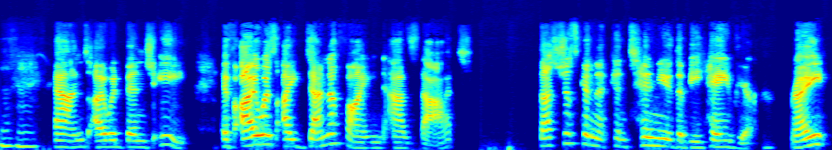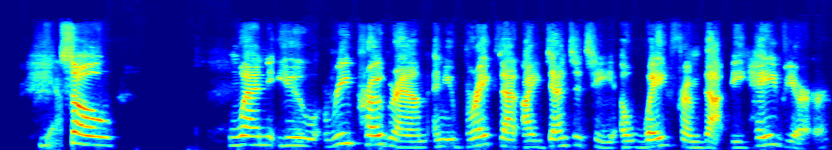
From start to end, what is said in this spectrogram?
mm-hmm. and I would binge eat. If I was identifying as that, that's just going to continue the behavior, right? Yeah. So when you reprogram and you break that identity away from that behavior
